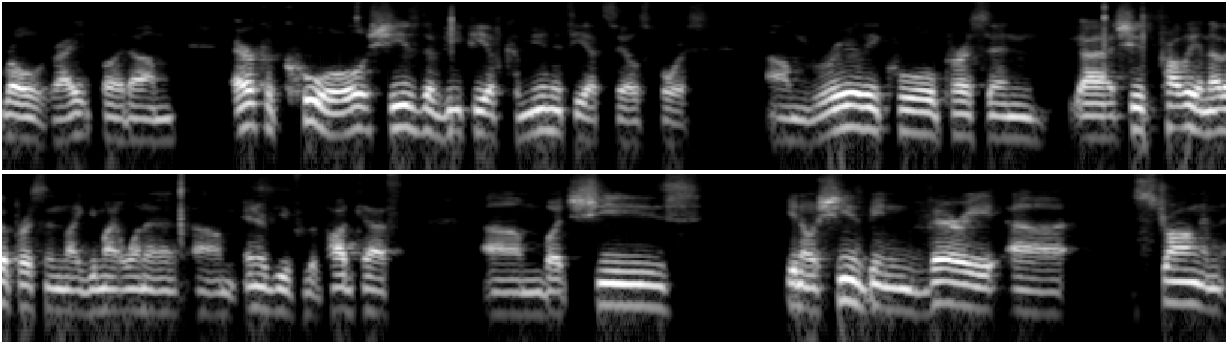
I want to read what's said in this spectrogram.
roles, right? But um, Erica Kuhl, she's the VP of Community at Salesforce. Um, really cool person. Uh, she's probably another person like you might want to um, interview for the podcast um, but she's you know she's been very uh, strong and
